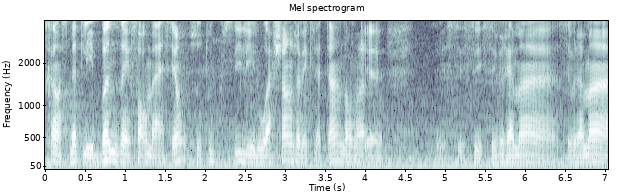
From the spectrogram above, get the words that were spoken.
transmettre les bonnes informations, surtout qu'aussi les lois changent avec le temps. Donc, Ouais. c'est- vraiment, vraiment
